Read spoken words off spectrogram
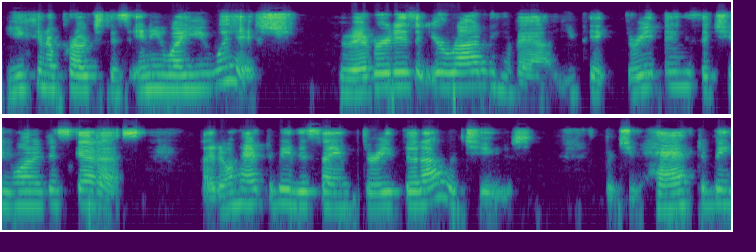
You can approach this any way you wish. Whoever it is that you're writing about, you pick three things that you want to discuss. They don't have to be the same three that I would choose, but you have to be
